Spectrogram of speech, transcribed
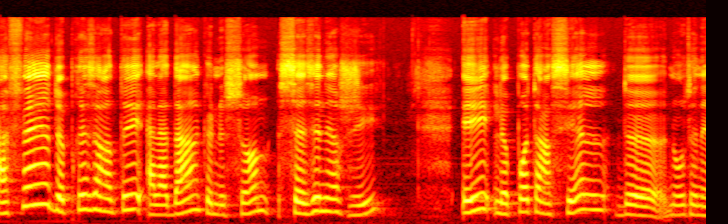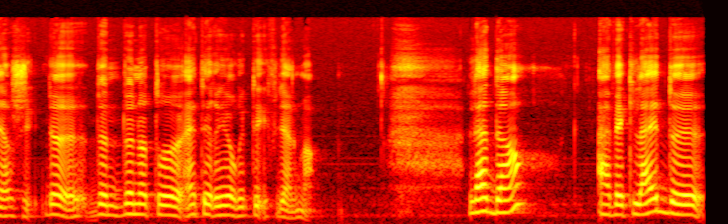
afin de présenter à l'Adam que nous sommes ses énergies et le potentiel de nos énergies, de, notre intériorité finalement. L'Adam, avec l'aide de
